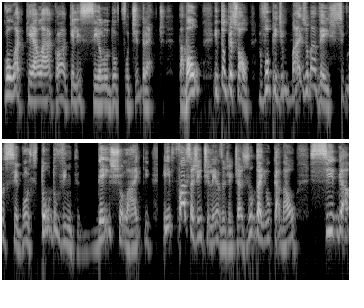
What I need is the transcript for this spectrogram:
com aquela com aquele selo do Foot Draft. Tá bom? Então, pessoal, eu vou pedir mais uma vez, se você gostou do vídeo, deixa o like e faça a gentileza, gente, ajuda aí o canal, siga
